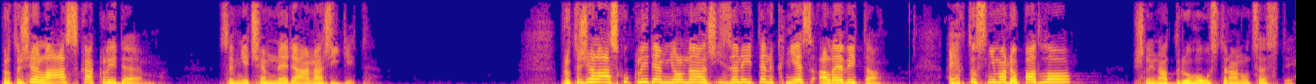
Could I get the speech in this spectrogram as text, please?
Protože láska k lidem se v něčem nedá nařídit. Protože lásku k lidem měl nařízený ten kněz a levita. A jak to s nima dopadlo? Šli na druhou stranu cesty.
